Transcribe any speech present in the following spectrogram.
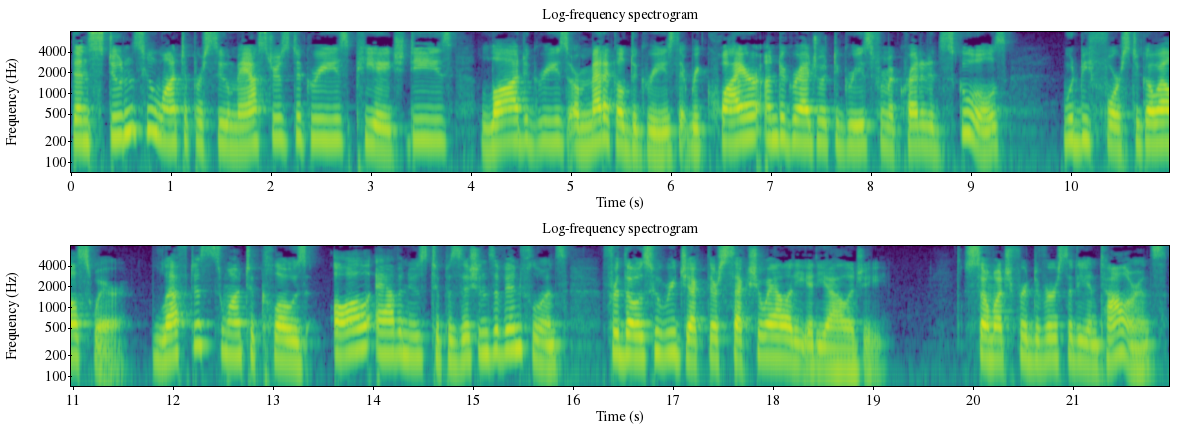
then students who want to pursue master's degrees, PhDs, law degrees, or medical degrees that require undergraduate degrees from accredited schools would be forced to go elsewhere. Leftists want to close all avenues to positions of influence for those who reject their sexuality ideology. So much for diversity and tolerance.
